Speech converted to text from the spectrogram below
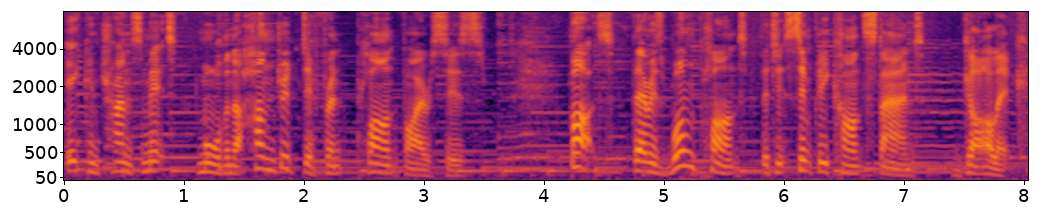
it can transmit more than 100 different plant viruses. But there is one plant that it simply can't stand, garlic.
